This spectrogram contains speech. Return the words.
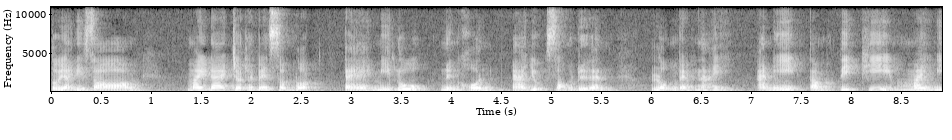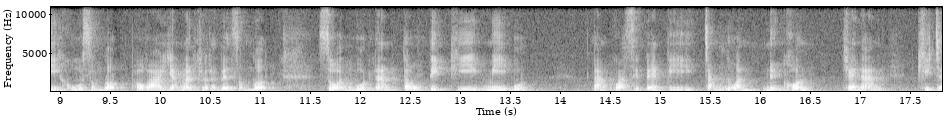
ตัวอย่างที่ 2 ไม่ได้จดทะเบียนสมรสแต่มีลูก 1 คนอายุ 2 เดือน ลงแบบไหน อันนี้ต้องติ๊กที่ไม่มีคู่สมรส เพราะว่ายังไม่ได้จดทะเบียนสมรส ส่วนบุตรนั้นต้องติ๊กที่มีบุตร ต่ำกว่า 18 ปีจำนวน 1 คน แค่นั้นคิดเฉ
